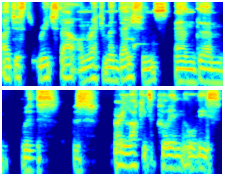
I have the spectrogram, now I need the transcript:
I just reached out on recommendations and um, was was very lucky to pull in all these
